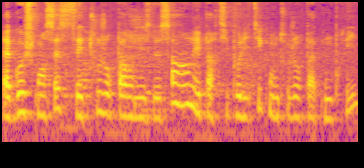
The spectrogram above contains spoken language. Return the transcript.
la gauche française s'est toujours pas remise de ça. hein. Les partis politiques n'ont toujours pas compris.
